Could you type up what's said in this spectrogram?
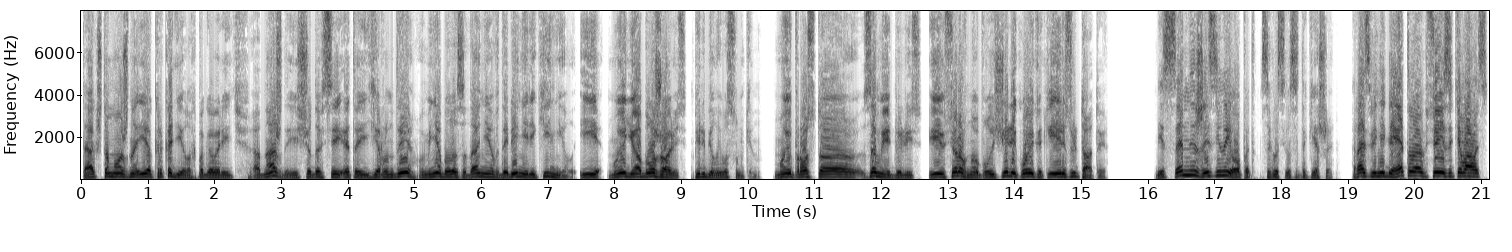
«Так что можно и о крокодилах поговорить. Однажды, еще до всей этой ерунды, у меня было задание в долине реки Нил, и...» «Мы не облажались», — перебил его Сумкин. Мы просто замедлились и все равно получили кое-какие результаты. «Бесценный жизненный опыт», — согласился Такеши. «Разве не для этого все и затевалось?»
